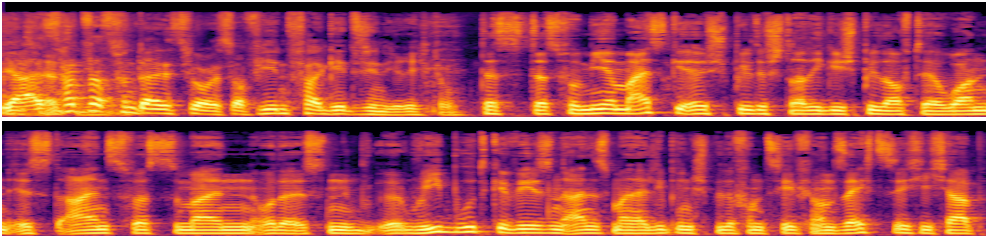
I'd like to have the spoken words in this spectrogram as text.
Ja, es hat was von Dynasty Warriors. Auf jeden Fall geht es in die Richtung. Das, das von mir meistgespielte Strategiespiel auf der One ist eins, was zu meinen, oder ist ein Reboot gewesen, eines meiner Lieblingsspiele vom C64. Ich habe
